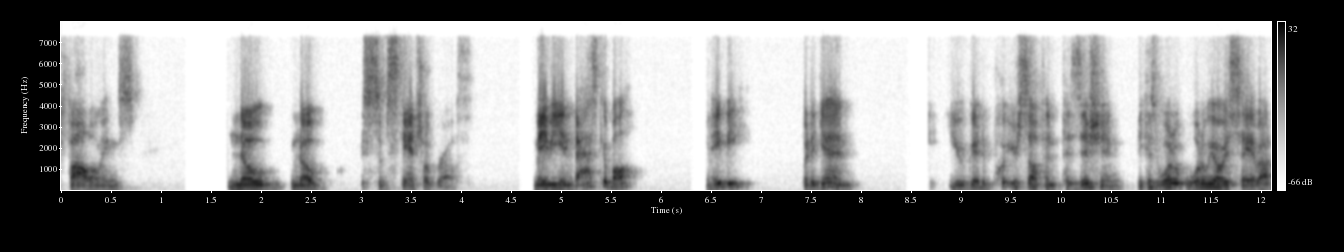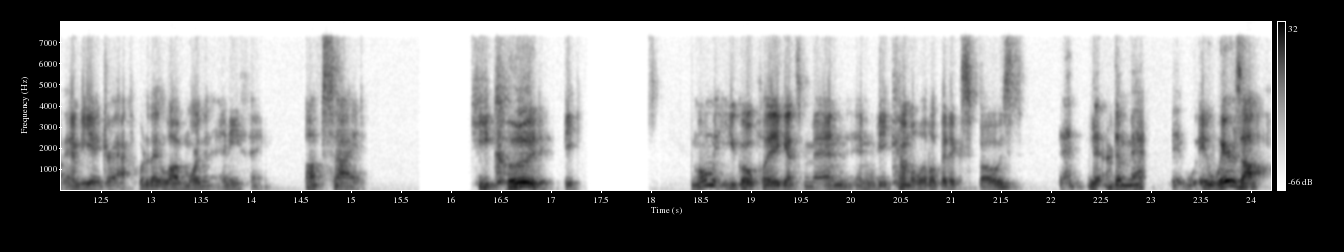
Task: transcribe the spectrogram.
followings. No, no substantial growth. Maybe in basketball, maybe, but again, you're going to put yourself in position because what what do we always say about NBA draft? What do they love more than anything? Upside he could be. The moment you go play against men and become a little bit exposed, that, the, mat it, it wears off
